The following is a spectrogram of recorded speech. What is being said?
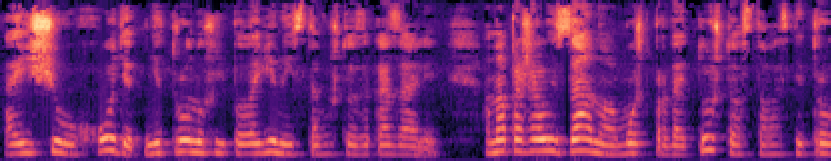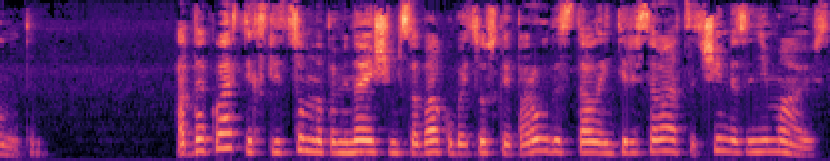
А еще уходят, не тронув и половины из того, что заказали. Она, пожалуй, заново может продать то, что осталось нетронутым. Одноклассник с лицом, напоминающим собаку бойцовской породы, стал интересоваться, чем я занимаюсь.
